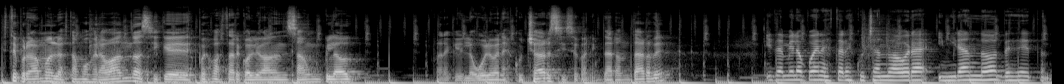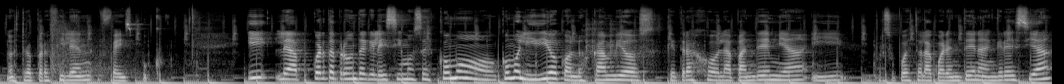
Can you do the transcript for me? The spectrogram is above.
Este programa lo estamos grabando, así que después va a estar colgado en SoundCloud para que lo vuelvan a escuchar si se conectaron tarde. Y también lo pueden estar escuchando ahora y mirando desde nuestro perfil en Facebook. Y la cuarta pregunta que le hicimos es cómo, cómo lidió con los cambios que trajo la pandemia y por supuesto la cuarentena en Grecia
